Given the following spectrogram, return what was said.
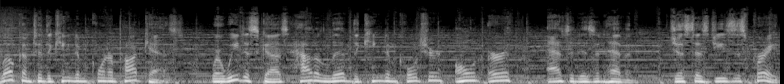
Welcome to the Kingdom Corner podcast, where we discuss how to live the kingdom culture on earth as it is in heaven, just as Jesus prayed.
